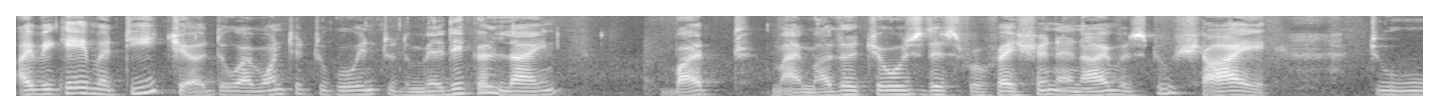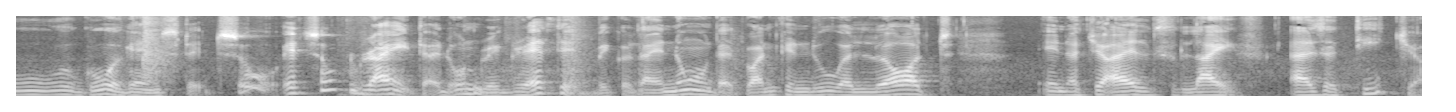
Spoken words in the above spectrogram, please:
I became a teacher, though I wanted to go into the medical line, but my mother chose this profession and I was too shy to go against it. So it's all right. I don't regret it because I know that one can do a lot in a child's life as a teacher.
